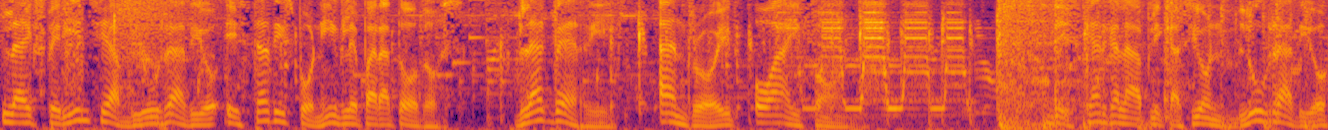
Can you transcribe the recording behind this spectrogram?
la experiencia Blue Radio está disponible para todos. BlackBerry, Android o iPhone. Descarga la aplicación Blue Radio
